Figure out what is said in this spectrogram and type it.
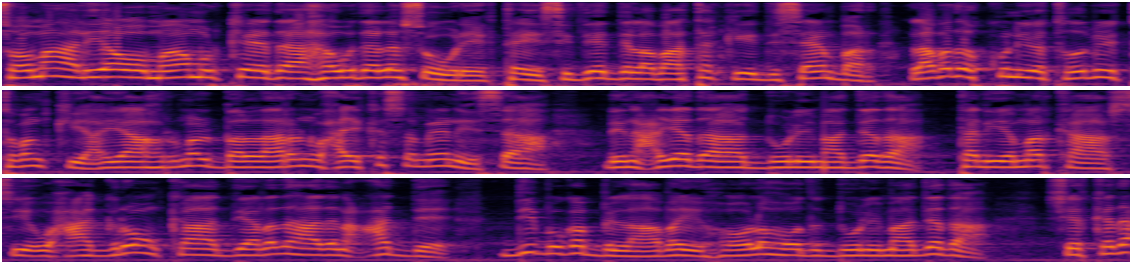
soomaaliya oo maamulkeeda hawada la soo wareegtay siddeedii labaatankii diseembar labada kun iyo toddobiyo tobankii ayaa horumar ballaaran waxay ka sameynaysaa dhinacyada duulimaadyada tan iyo markaasi waxaa garoonka diyaaradaha dancadde dib uga bilaabay howlahooda duulimaadyada shirkado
